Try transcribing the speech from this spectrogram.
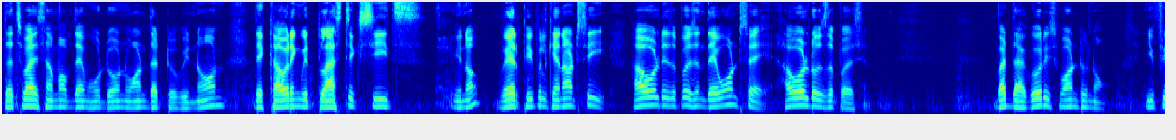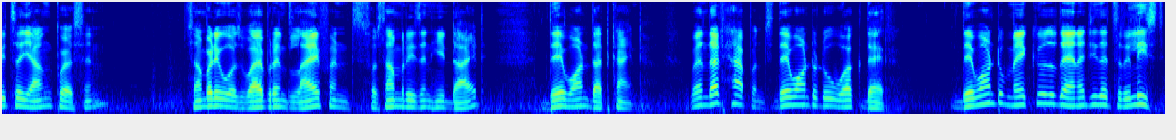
That's why some of them who don't want that to be known, they're covering with plastic sheets, you know, where people cannot see. How old is the person, they won't say, how old was the person. But the Agoris want to know. If it's a young person, somebody who was vibrant life and for some reason he died, they want that kind. When that happens, they want to do work there. They want to make use of the energy that's released.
